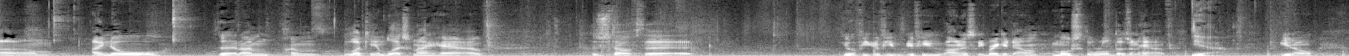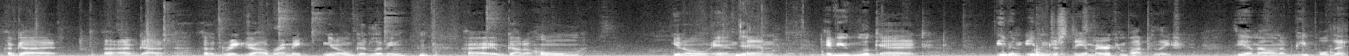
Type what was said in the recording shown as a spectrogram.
Um, I know that I'm I'm lucky and blessed, and I have the stuff that you know. If you if you if you honestly break it down, most of the world doesn't have. Yeah. You know, I've got uh, I've got a great job where I make you know good living. I've got a home. You know, and Yeah. and if you look at even even just the American population, the amount of people that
